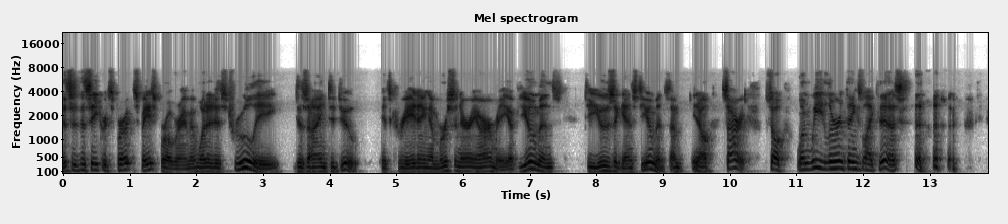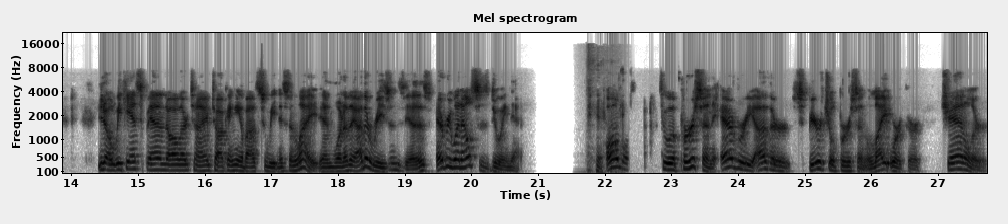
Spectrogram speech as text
This is the secret sp- space program and what it is truly designed to do. It's creating a mercenary army of humans to use against humans. I'm, you know, sorry. So when we learn things like this, you know, we can't spend all our time talking about sweetness and light. And one of the other reasons is everyone else is doing that. Yeah. Almost to a person, every other spiritual person, light worker, channeler,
